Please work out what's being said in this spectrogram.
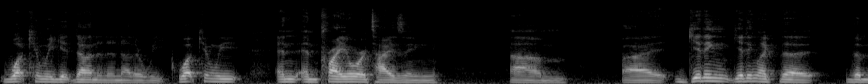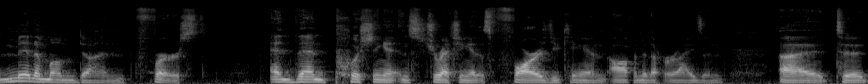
what can we get done in another week what can we and and prioritizing um uh getting getting like the the minimum done first and then pushing it and stretching it as far as you can off into the horizon uh, to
